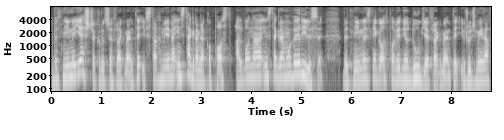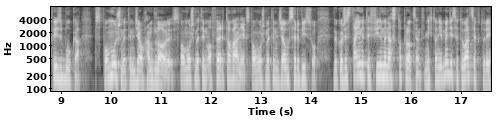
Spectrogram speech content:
Wytnijmy jeszcze krótsze fragmenty i wstawmy je na Instagram jako post albo na instagramowe reelsy. Wytnijmy z niego odpowiednio długie fragmenty i wrzućmy je na Facebooka. Wspomóżmy tym dział handlowy, wspomóżmy tym ofertowanie, wspomóżmy tym dział serwisu. Wykorzystajmy te filmy na 100%. Niech to nie będzie sytuacja, w której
